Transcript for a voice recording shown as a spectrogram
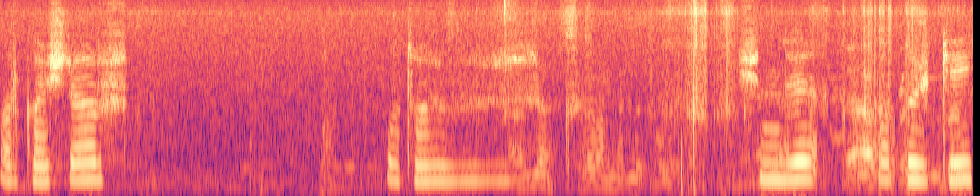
Arkadaşlar. Doğru. Şimdi şurada, case.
